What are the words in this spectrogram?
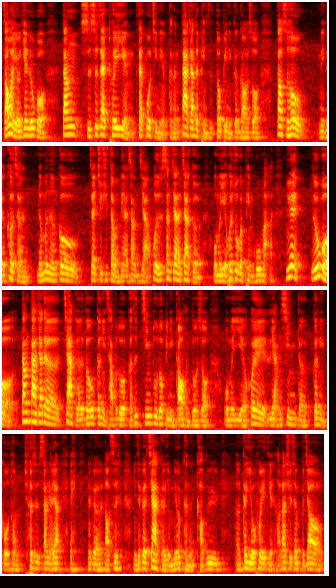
早晚有一天，如果当时事在推演，再过几年，可能大家的品质都比你更高的时候，到时候。你的课程能不能够再继续在我们平台上架，或者是上架的价格，我们也会做个评估嘛。因为如果当大家的价格都跟你差不多，可是精度都比你高很多的时候，我们也会良性的跟你沟通，就是商量一下，哎，那个老师，你这个价格有没有可能考虑呃更优惠一点，好让学生比较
